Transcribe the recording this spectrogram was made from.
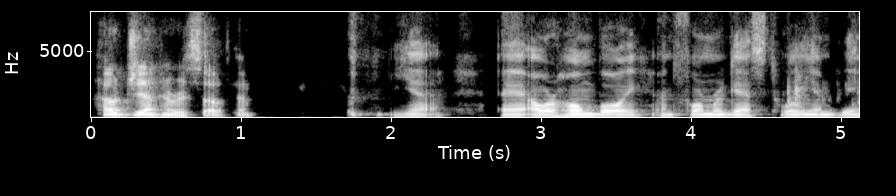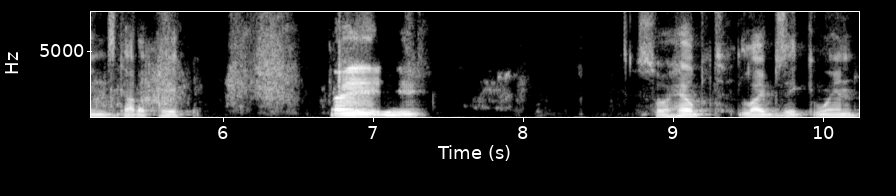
How generous of him. Yeah, uh, our homeboy and former guest William James got a pick, Hey, so helped Leipzig win.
